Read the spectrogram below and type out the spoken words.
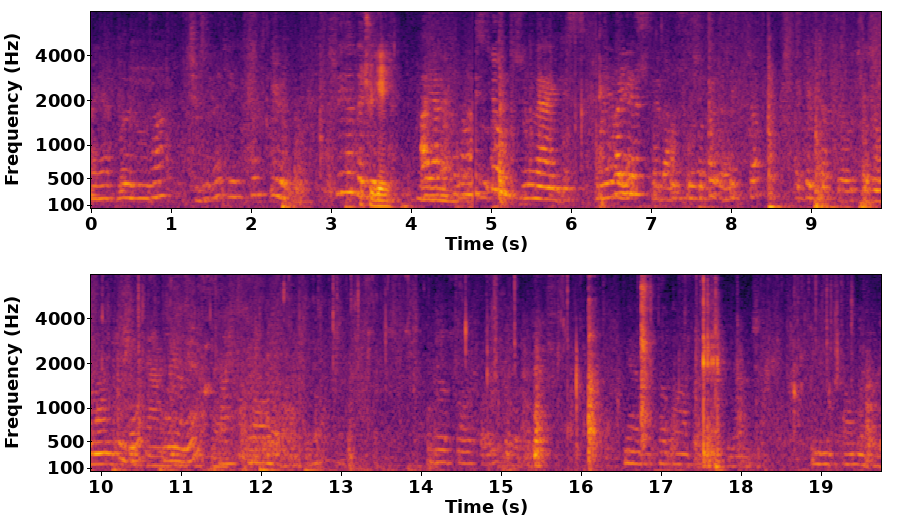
Ayaklarından çıbıra getirmiyor. Suya da Küçüğey. istiyor musun Nergis? Hayır. O zaman bir şey Yarın sabaha da birazcık. Yemek kalmadı.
